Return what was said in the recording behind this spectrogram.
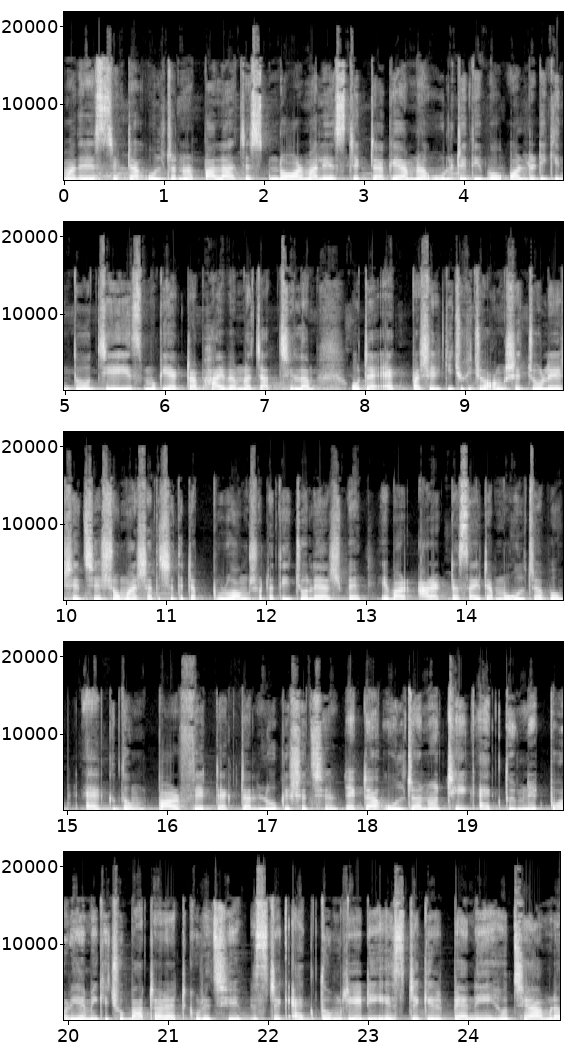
আমাদের স্টেকটা উল্টানোর পালা জাস্ট নর্মাল স্টেকটাকে আমরা উল্টে দিব। অলরেডি কিন্তু যে স্মোকি একটা ভাইব আমরা চাচ্ছিলাম, ওটা এক পাশের কিছু কিছু অংশে চলে এসেছে। সময়ের সাথে সাথে এটা পুরো অংশটাতেই চলে আসবে। এবার আর একটা সাইড আমরা উল্টাবো। একদম পারফেক্ট একটা লুক এসেছে। একটা উল্টানো ঠিক এক দুই মিনিট পরে আমি কিছু বাটার অ্যাড করেছি। স্টেক একদম রেডি স্টেকের প্যানেই হচ্ছে আমরা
